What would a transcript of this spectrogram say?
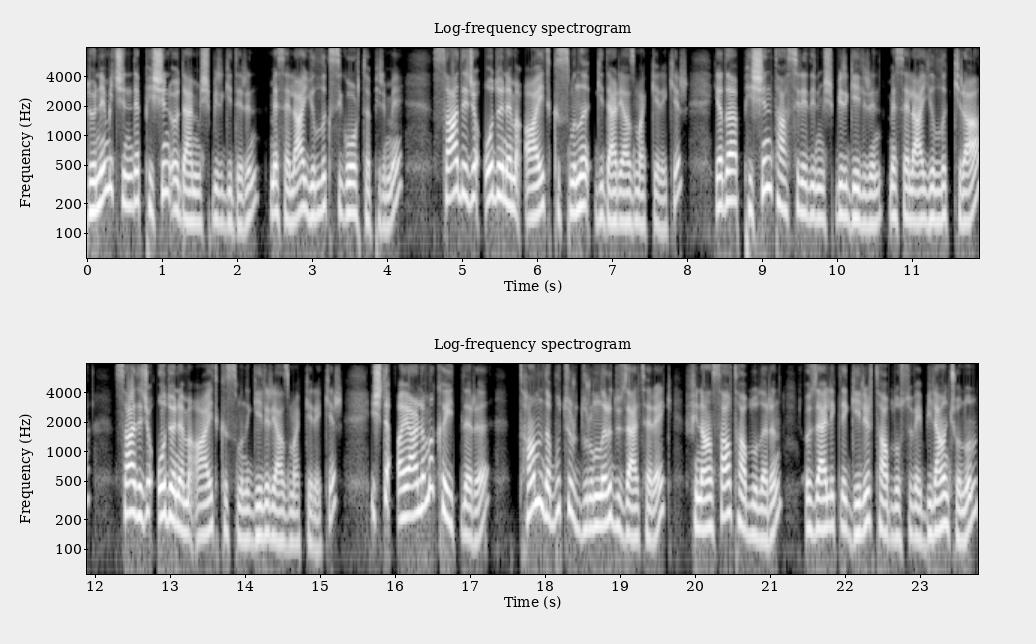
dönem içinde peşin ödenmiş bir giderin, mesela yıllık sigorta primi, sadece o döneme ait kısmını gider yazmak gerekir. Ya da peşin tahsil edilmiş bir gelirin, mesela yıllık kira, sadece o döneme ait kısmını gelir yazmak gerekir. İşte ayarlama kayıtları tam da bu tür durumları düzelterek finansal tabloların, özellikle gelir tablosu ve bilançonun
